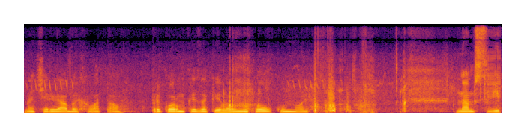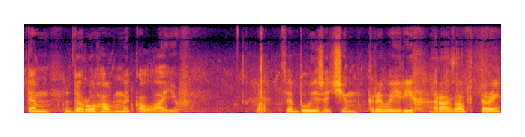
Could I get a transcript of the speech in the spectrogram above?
На черв'я би хватав. Прикормки закинув, ну толку ноль. Нам світем дорога в Миколаїв. Це ближе, ніж Кривий Ріг, раза в три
